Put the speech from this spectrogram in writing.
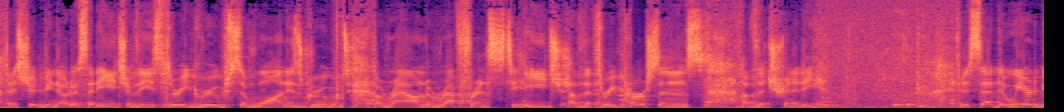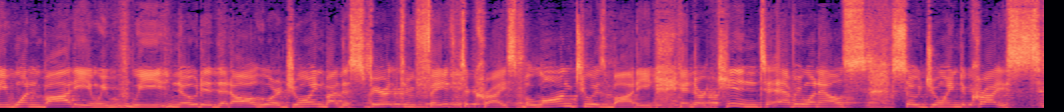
And it should be noticed that each of these three groups of one is grouped around a reference to each of the three persons of the Trinity. It is said that we are to be one body, and we, we noted that all who are joined by the Spirit through faith to Christ belong to his body and are kin to everyone else so joined to Christ.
